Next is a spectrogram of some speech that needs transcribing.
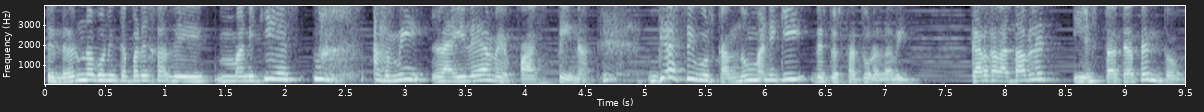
¿Tendrán una bonita pareja de maniquíes? a mí la idea me fascina. Ya estoy buscando un maniquí de tu estatura, David. Carga la tablet y estate atento,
